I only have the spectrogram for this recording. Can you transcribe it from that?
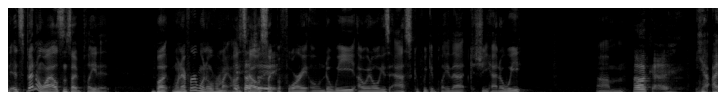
It's been a while since I've played it. But whenever I went over my aunt's house, like before I owned a Wii, I would always ask if we could play that because she had a Wii. Um, Okay. yeah, I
